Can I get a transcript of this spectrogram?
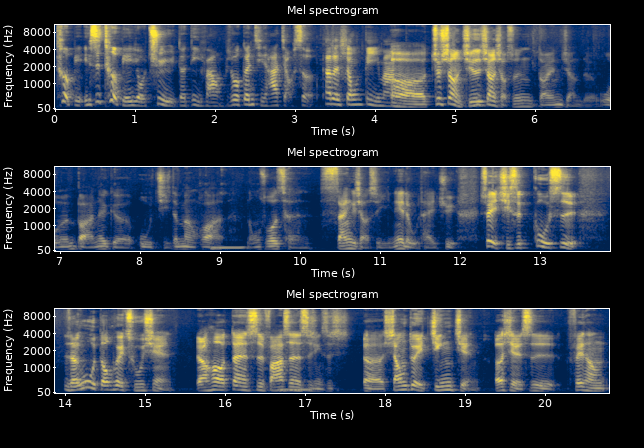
特别也是特别有趣的地方？比如说跟其他角色，他的兄弟吗，呃，就像其实像小孙导演讲的，我们把那个五集的漫画浓缩成三个小时以内的舞台剧，所以其实故事人物都会出现，然后但是发生的事情是呃相对精简，而且是非常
